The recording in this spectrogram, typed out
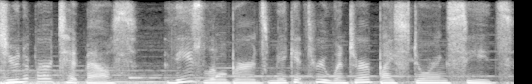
Juniper titmouse. These little birds make it through winter by storing seeds.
